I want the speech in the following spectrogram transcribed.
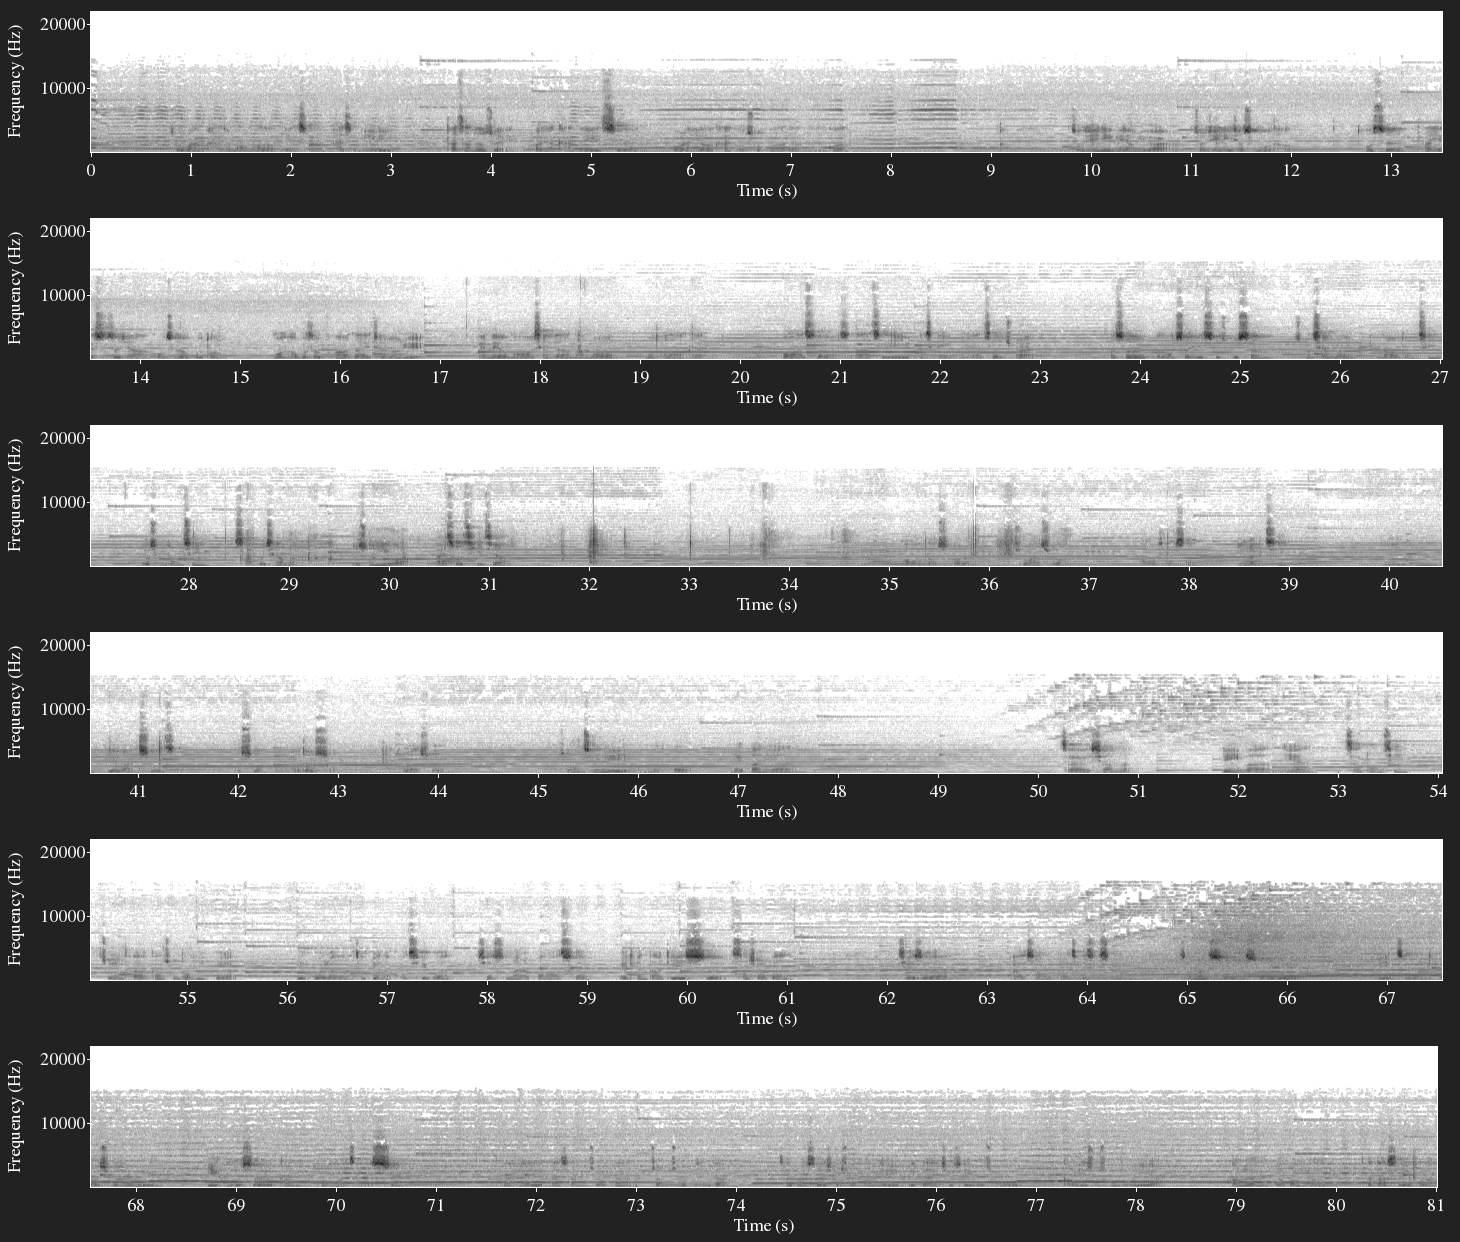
主管看着毛毛的眼神开始迷离，他张着嘴，好像看着一只忽然要开口说话的南瓜。总经理没有女儿，总经理就是木头，同时他也是这家公司的股东。木头不是富二代娇娇女，也没有毛毛想象的那么木头脑袋。宝马车是他自己一分钱一分钱挣出来的。他是普通设计师出身，从厦门拼到了东京，又从东京杀回厦门，一砖一瓦白手起家。毛毛搞错了，主管说：“毛毛先生，你冷静，您别挽袖子。”我说：“我都说。”主管说。总经理木头每半年在厦门，另一半年在东京。最近他刚从东京回来，一回来就变得好奇怪。先是买了宝马车，每天打的士上下班，接着爱上了逛菜市场。上班时手里拎着两条秋刀鱼，一看就是刚逛完早市。他还爱上了做饭，专做便当。在公司的小厨房里一待就是一个中午，搞艺术创作一样。旁人要帮忙，他打死也不让。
